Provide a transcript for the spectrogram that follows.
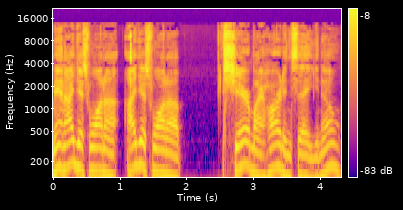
man, I just wanna, I just wanna share my heart and say, you know,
